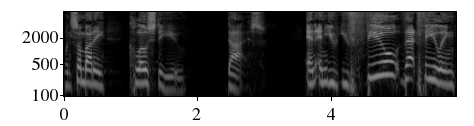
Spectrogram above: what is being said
when somebody close to you dies and, and you, you feel that feeling,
